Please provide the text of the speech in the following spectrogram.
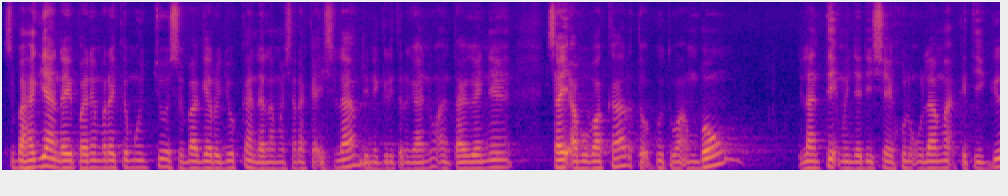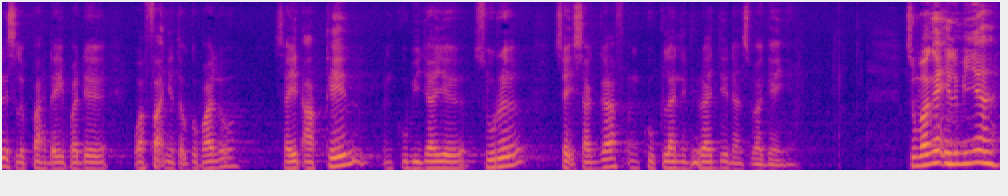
Sebahagian daripada mereka muncul sebagai rujukan dalam masyarakat Islam di negeri Terengganu. Antaranya Syed Abu Bakar, Tok Kutua Embong, dilantik menjadi Syekhul Ulama ketiga selepas daripada wafatnya Tok Kupalo, Syed Aqil, Engku Bijaya Sura, Syed Sagaf, Engku Kelani Diraja dan sebagainya. Sumbangan ilmiah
